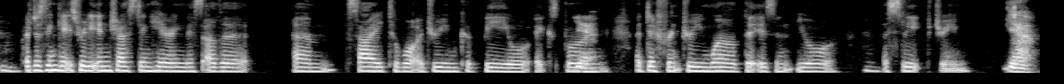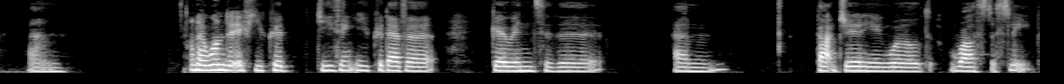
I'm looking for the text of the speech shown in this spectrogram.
Mm. I just think it's really interesting hearing this other um, side to what a dream could be, or exploring yeah. a different dream world that isn't your mm. asleep dream. Yeah. Um, and I wonder if you could. Do you think you could ever go into the um, that journeying world whilst asleep?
